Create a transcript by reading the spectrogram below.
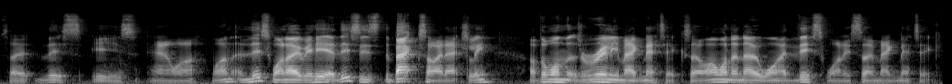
So this is our one, and this one over here, this is the backside actually of the one that's really magnetic. So I want to know why this one is so magnetic.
